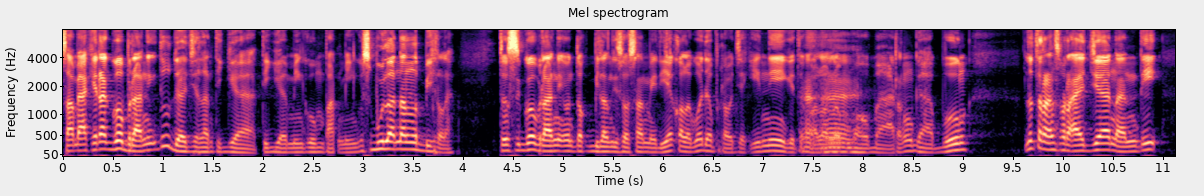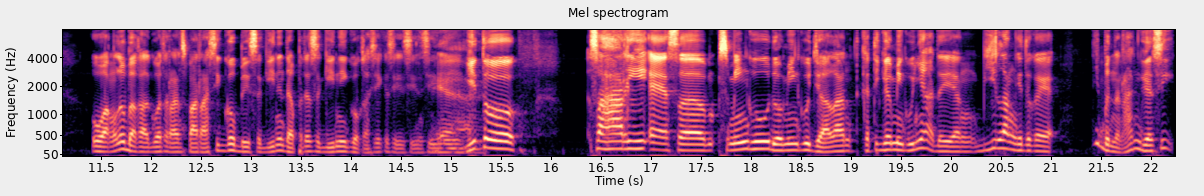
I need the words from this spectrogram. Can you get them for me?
Sampai akhirnya gue berani itu udah jalan tiga, tiga minggu, empat minggu, sebulanan lebih lah. Terus gue berani untuk bilang di sosial media kalau gue ada project ini gitu. Kalau lo mau bareng gabung, lu transfer aja nanti uang lu bakal gue transparasi. Gue beli segini, dapetnya segini, gue kasih ke sini sini sini. Iya. Gitu. Sehari eh se- seminggu dua minggu jalan, ketiga minggunya ada yang bilang gitu kayak ini beneran gak sih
